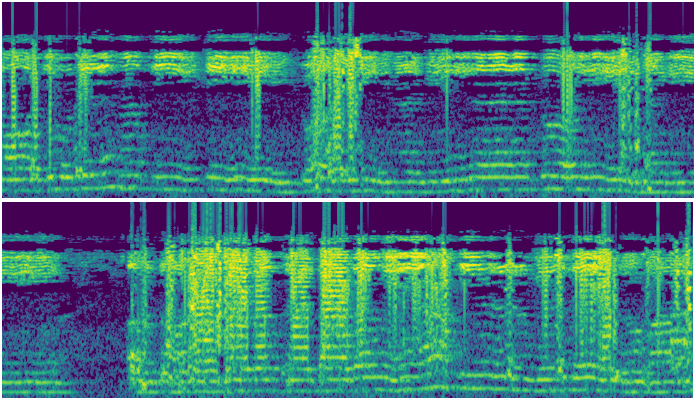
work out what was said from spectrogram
موجود حقیقی کوئی نہیں کوئی نہیں اب تو بس میں آخر گرے زبان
